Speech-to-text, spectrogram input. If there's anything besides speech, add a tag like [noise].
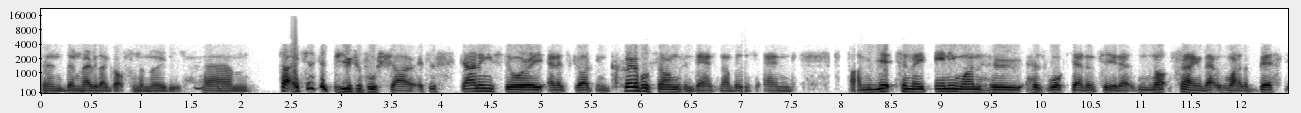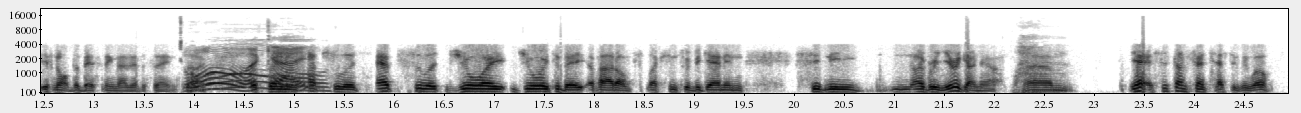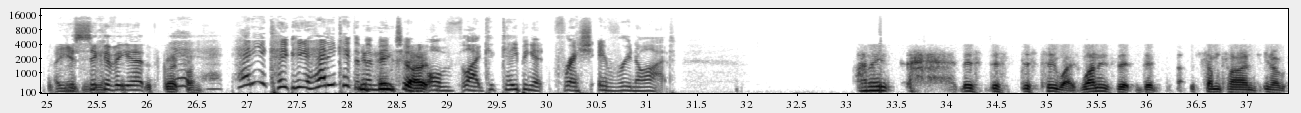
than, than maybe they got from the movie. Um, so it's just a beautiful show. It's a stunning story, and it's got incredible songs and dance numbers. And I'm yet to meet anyone who has walked out of the theatre not saying that was one of the best, if not the best thing they've ever seen. So Oh, it's been okay. an absolute, absolute joy, joy to be a part of. Like since we began in Sydney over a year ago now. Um, yeah, it's just done fantastically well. Are you sick of it yet? It's great Yeah, fun. How do you keep here? How do you keep the You'd momentum so. of like keeping it fresh every night? I mean, there's, there's there's two ways. One is that that sometimes you know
